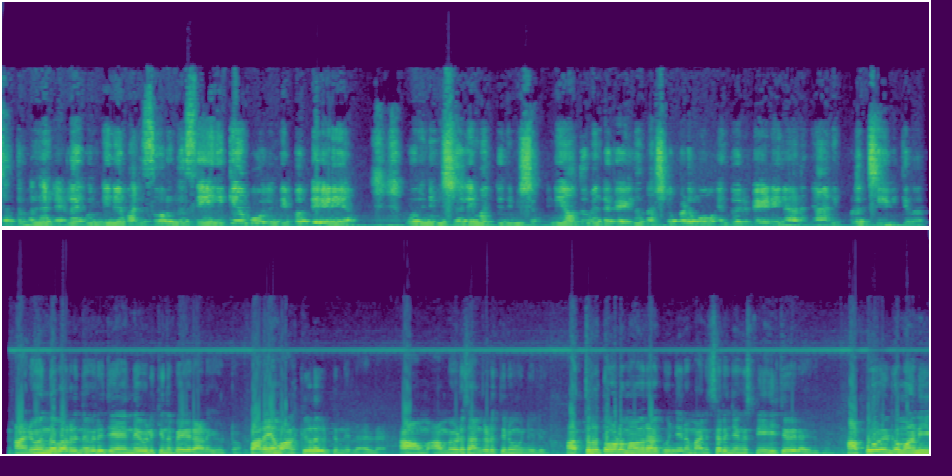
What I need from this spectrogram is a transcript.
സത്യം പറഞ്ഞാൽ കുഞ്ഞിനെ മനസ്സ് തുറന്ന് സ്നേഹിക്കാൻ പോലും ഇപ്പൊ പേടിയാണ് ഒരു നിമിഷം അല്ലെങ്കിൽ മറ്റു നിമിഷം ഇനി അതും എന്റെ കയ്യിൽ നിന്ന് നഷ്ടപ്പെടുമോ എന്നൊരു പേടിയിലാണ് ഞാൻ ഇപ്പോഴും ജീവിക്കുന്നത്. അനു എന്ന് പറയുന്ന ഒരു ജയനെ വിളിക്കുന്ന പേരാണ് കേട്ടോ. പറയാൻ വാക്കുകൾ കിട്ടുന്നില്ല അല്ലേ? ആ അമ്മയുടെ സങ്കടത്തിന് മുന്നിൽ അത്രത്തോളം അവർ ആ കുഞ്ഞിനെ മനസ്സറിഞ്ഞങ്ങ് സ്നേഹിച്ചവരായിരുന്നു അപ്പോഴേക്കുമാണ് ഈ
